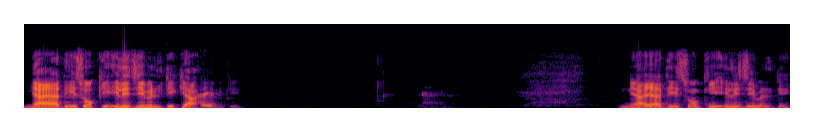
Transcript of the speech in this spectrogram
न्यायाधीशों की एलिजिबिलिटी क्या है इनकी? न्यायाधीशों की एलिजिबिलिटी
